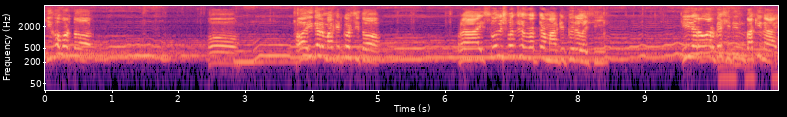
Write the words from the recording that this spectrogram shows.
কি খবর তোর? ও ঈদের মার্কেট করছি তো। প্রায় চল্লিশ পঞ্চাশ হাজার টাকা মার্কেট করে লাইছি। ঈদের আর বেশি দিন বাকি নাই।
